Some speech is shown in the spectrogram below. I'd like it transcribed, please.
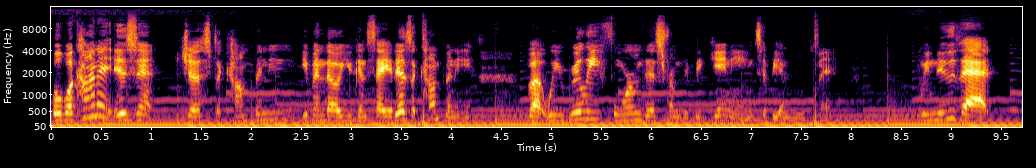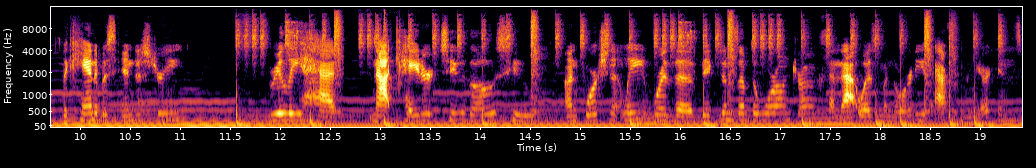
Well, Wakana isn't just a company, even though you can say it is a company, but we really formed this from the beginning to be a movement. We knew that the cannabis industry really had not catered to those who unfortunately were the victims of the war on drugs, and that was minorities, African Americans,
